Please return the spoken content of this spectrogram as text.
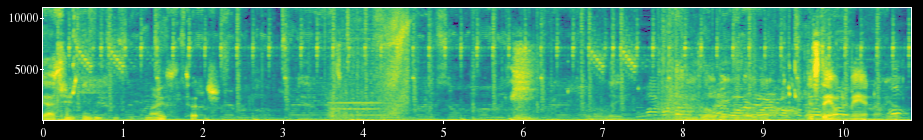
Got you. Nice touch. Just stay on the man though, yep.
